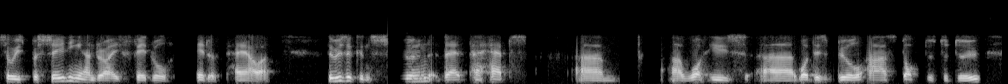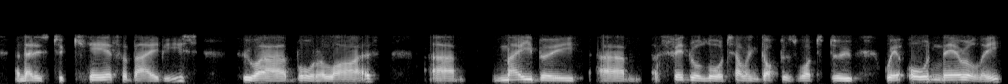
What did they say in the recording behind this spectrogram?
So he's proceeding under a federal head of power. There is a concern that perhaps um, uh, what uh, what this bill asks doctors to do, and that is to care for babies who are born alive, uh, may be um, a federal law telling doctors what to do, where ordinarily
